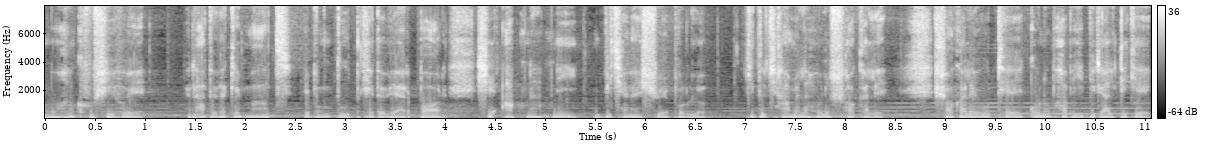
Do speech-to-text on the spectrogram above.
মহা খুশি হয়ে রাতে তাকে মাছ এবং দুধ খেতে দেওয়ার পর সে আপনা আপনি বিছানায় শুয়ে পড়ল। কিন্তু ঝামেলা হলো সকালে। সকালে উঠে কোনোভাবেই বিড়ালটিকে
